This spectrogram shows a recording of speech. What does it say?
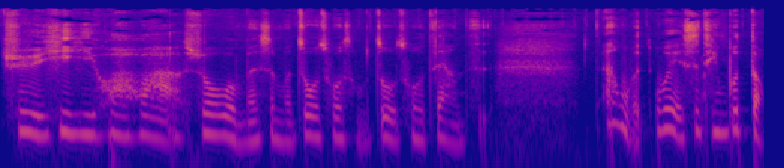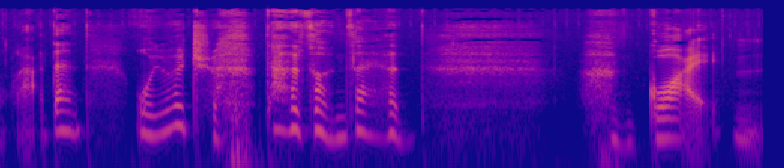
去嘻嘻哈哈说我们什么做错什么做错这样子，但我我也是听不懂啦，但我就会觉得他的存在很很怪，嗯，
